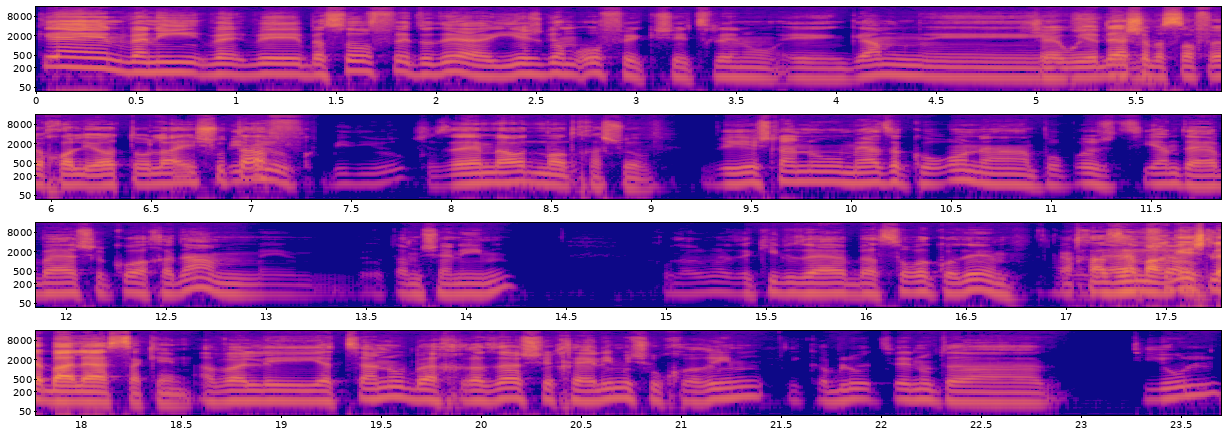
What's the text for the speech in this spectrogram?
כן, ואני, ו, ובסוף, אתה יודע, יש גם אופק שאצלנו, אה, גם... אה, שהוא יודע שבסוף הוא יכול להיות אולי שותף, בדיוק, בדיוק. שזה מאוד מאוד חשוב. ויש לנו, מאז הקורונה, אפרופו שציינת, היה בעיה של כוח אדם באותם שנים. אנחנו מדברים על זה כאילו זה היה בעשור הקודם. ככה זה. מרגיש לבעלי עסקים. אבל יצאנו בהכרזה שחיילים משוחררים יקבלו אצלנו את הטיול,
